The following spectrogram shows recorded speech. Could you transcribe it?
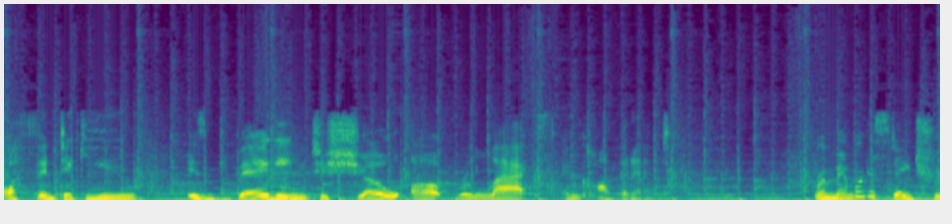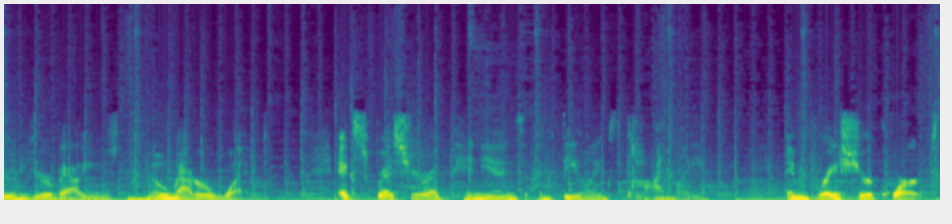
Authentic you is begging to show up relaxed and confident. Remember to stay true to your values no matter what. Express your opinions and feelings kindly. Embrace your quirks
